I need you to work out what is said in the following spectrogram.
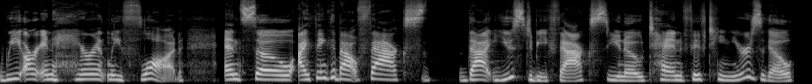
We are inherently flawed. And so I think about facts that used to be facts, you know, 10, 15 years ago,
